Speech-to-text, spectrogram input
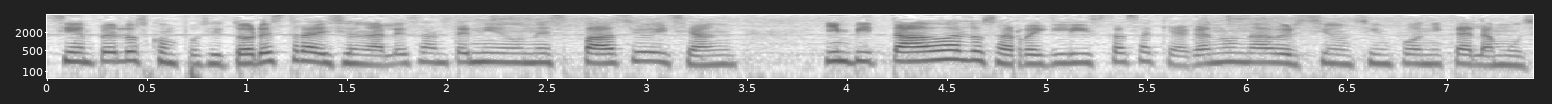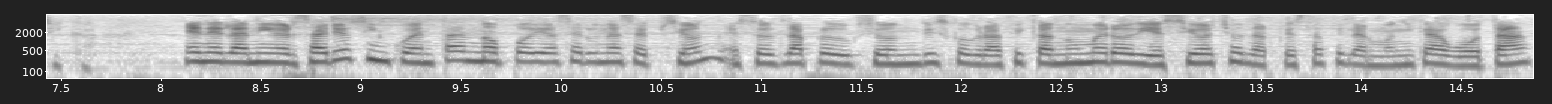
Siempre los compositores tradicionales han tenido un espacio y se han invitado a los arreglistas a que hagan una versión sinfónica de la música. En el aniversario 50 no podía ser una excepción, esto es la producción discográfica número 18 de la Orquesta Filarmónica de Bogotá.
